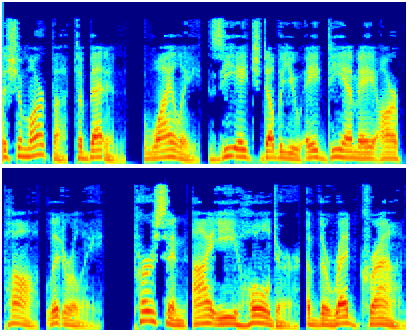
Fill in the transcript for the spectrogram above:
The Shamarpa Tibetan, Wylie, Zhwadmar Pa, literally, person i.e. holder of the red crown,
